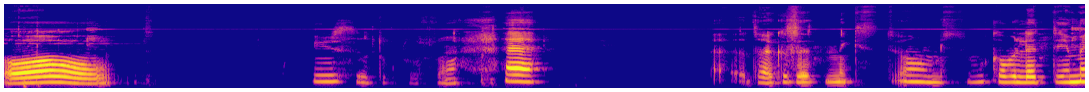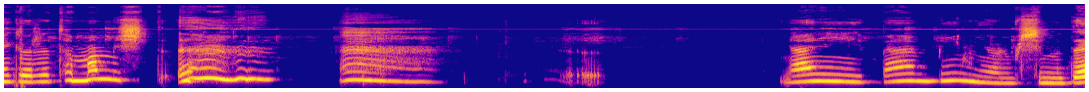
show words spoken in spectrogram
Oo. Bir sıdık sonra. He takas etmek istiyor musun? Kabul ettiğime göre tamam işte. yani ben bilmiyorum şimdi.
